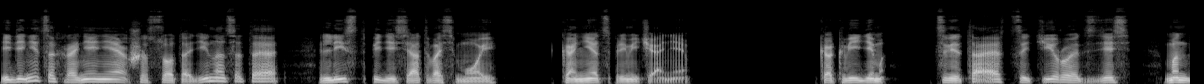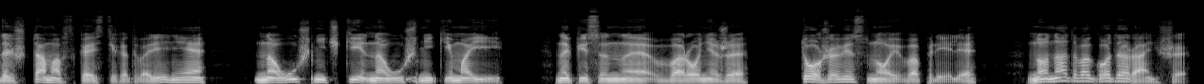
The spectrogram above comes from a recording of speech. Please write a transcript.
единица хранения 611, лист 58, конец примечания. Как видим, Цветаев цитирует здесь мандельштамовское стихотворение «Наушнички, наушники мои», написанное в Воронеже тоже весной в апреле, но на два года раньше,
